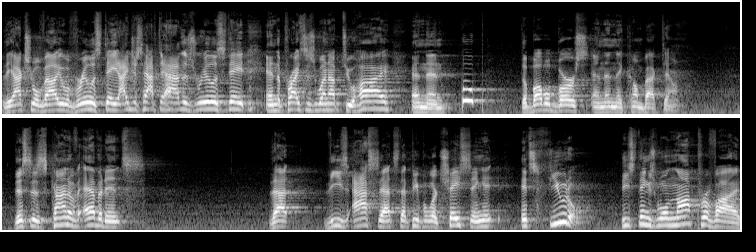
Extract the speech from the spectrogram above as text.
the actual value of real estate. I just have to have this real estate. And the prices went up too high, and then boop, the bubble bursts and then they come back down. This is kind of evidence that these assets that people are chasing, it, it's futile. These things will not provide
